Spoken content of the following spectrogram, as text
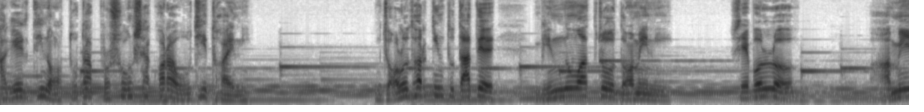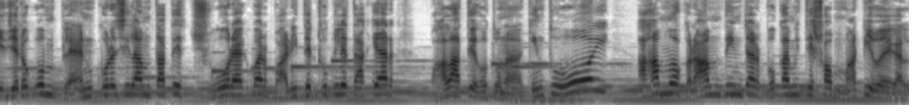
আগের দিন অতটা প্রশংসা করা উচিত হয়নি। জলধর কিন্তু তাতে বিন্দুমাত্র দমেনি সে বলল, আমি যেরকম প্ল্যান করেছিলাম তাতে চোর একবার বাড়িতে ঢুকলে তাকে আর পালাতে হতো না, কিন্তু ওই আহাম্মক রাম দিনটার বোকামিতে সব মাটি হয়ে গেল।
